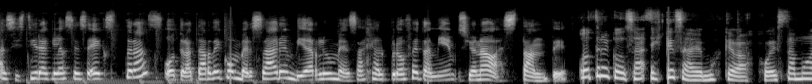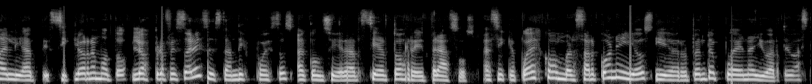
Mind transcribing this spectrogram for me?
asistir a clases extras o tratar de conversar o enviarle un mensaje al profe también funciona bastante. Otra cosa es que sabemos que bajo esta modalidad de ciclo remoto, los profesores están dispuestos a considerar ciertos retrasos. Así que puedes conversar con ellos y de repente pueden ayudarte bastante.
